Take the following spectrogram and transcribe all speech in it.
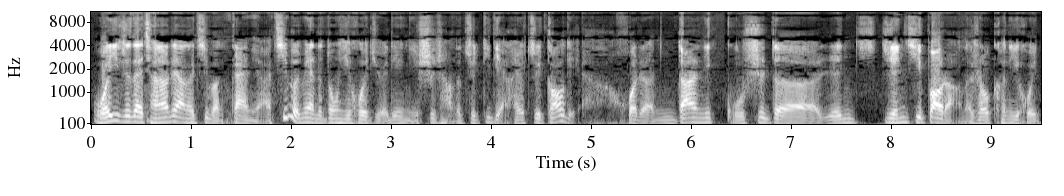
我一直在强调这样的基本概念啊，基本面的东西会决定你市场的最低点还有最高点啊。或者你当然，你股市的人人气暴涨的时候，可能会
